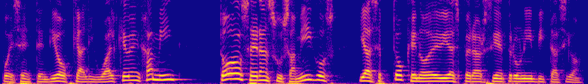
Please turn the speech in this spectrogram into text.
pues entendió que al igual que Benjamín, todos eran sus amigos y aceptó que no debía esperar siempre una invitación.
